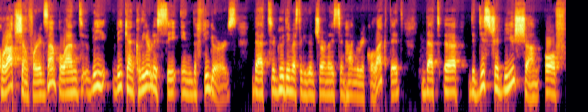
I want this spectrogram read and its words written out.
corruption, for example. And we, we can clearly see in the figures that good investigative journalists in Hungary collected that uh, the distribution of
